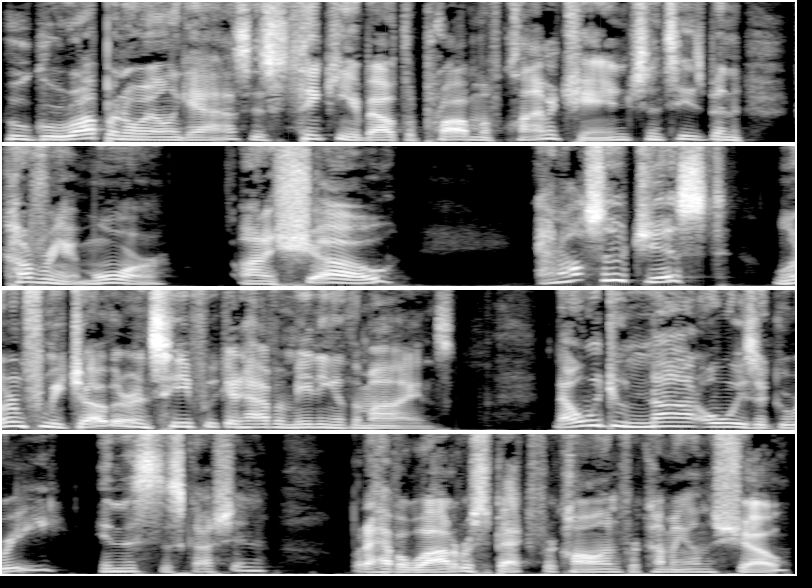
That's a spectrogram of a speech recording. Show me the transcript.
who grew up in oil and gas, is thinking about the problem of climate change since he's been covering it more on his show, and also just learn from each other and see if we could have a meeting of the minds. Now, we do not always agree in this discussion, but I have a lot of respect for Colin for coming on the show.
